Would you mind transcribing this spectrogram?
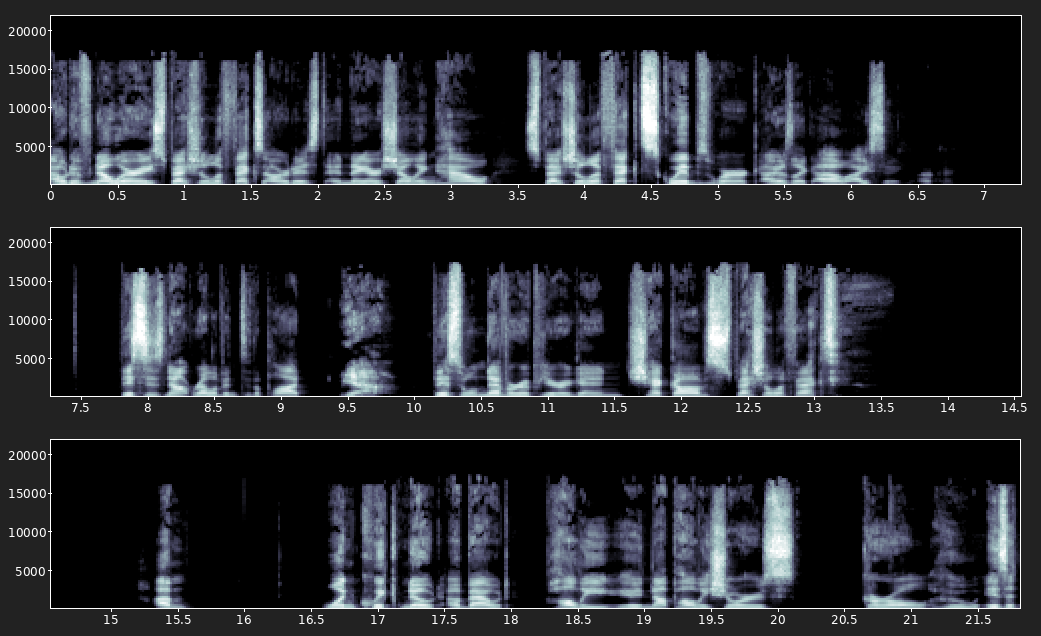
out of nowhere a special effects artist, and they are showing how special effects squibs work. I was like, oh, I see. Okay. This is not relevant to the plot. Yeah, This will never appear again. Chekhov's special effect. um, one quick note about Pauly, uh, not Pauly Shore's girl, who is a,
